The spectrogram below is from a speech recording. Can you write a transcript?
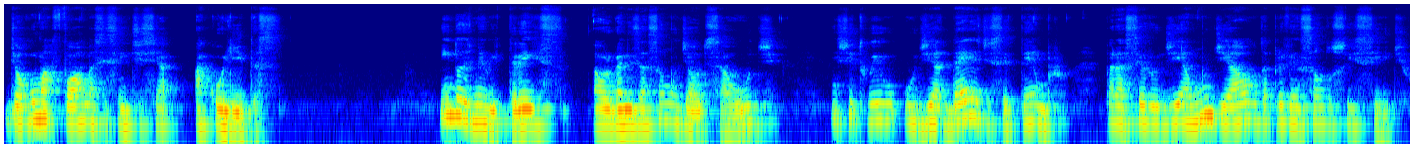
de alguma forma se sentissem acolhidas. Em 2003, a Organização Mundial de Saúde instituiu o dia 10 de setembro para ser o Dia Mundial da Prevenção do Suicídio.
